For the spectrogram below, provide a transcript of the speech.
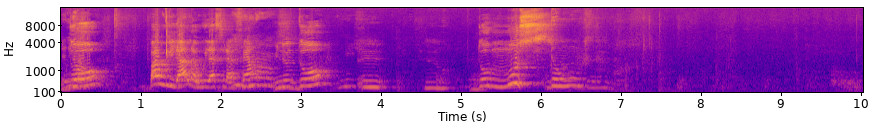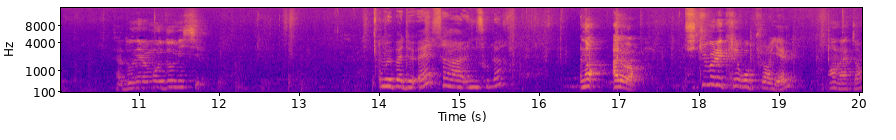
do, pas Willa, la Willa c'est la ferme, une do, Mm. domus. Ça a donné le mot domicile. on met pas de S à Insula Non, alors, si tu veux l'écrire au pluriel, en latin,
